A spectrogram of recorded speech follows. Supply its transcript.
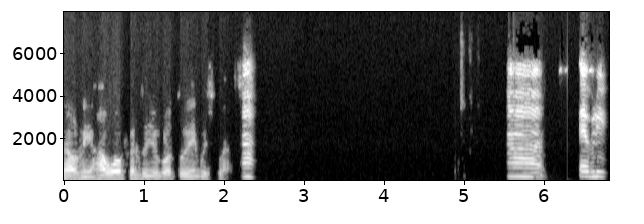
Tell me, how often do you go to English class? Uh, uh, every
